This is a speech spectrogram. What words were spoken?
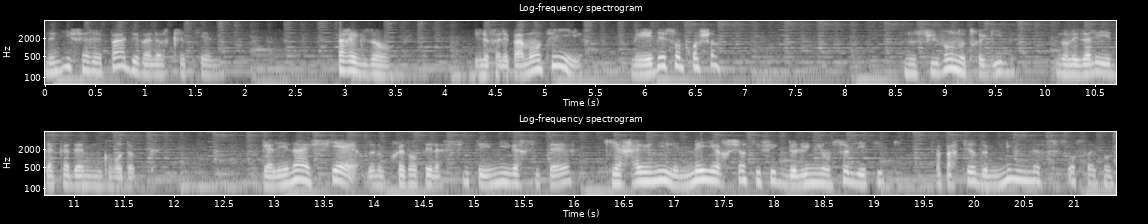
ne différaient pas des valeurs chrétiennes. Par exemple, il ne fallait pas mentir, mais aider son prochain. Nous suivons notre guide dans les allées d'Academ Grodok. Galena est fière de nous présenter la cité universitaire qui a réuni les meilleurs scientifiques de l'Union soviétique à partir de 1958.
